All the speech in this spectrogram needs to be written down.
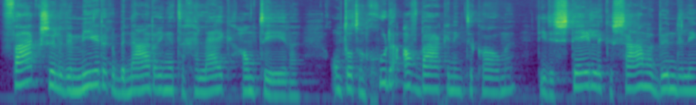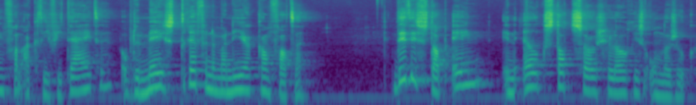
Vaak zullen we meerdere benaderingen tegelijk hanteren om tot een goede afbakening te komen die de stedelijke samenbundeling van activiteiten op de meest treffende manier kan vatten. Dit is stap 1 in elk stadssociologisch onderzoek.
